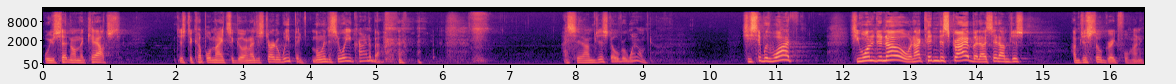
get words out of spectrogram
We were sitting on the couch just a couple nights ago, and I just started weeping. Melinda said, What are you crying about? I said, I'm just overwhelmed. She said, With what? She wanted to know, and I couldn't describe it. I said, I'm just, I'm just so grateful, honey.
